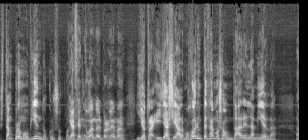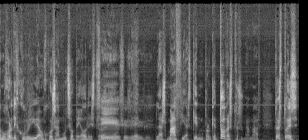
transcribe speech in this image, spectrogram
Están promoviendo con sus políticas. acentuando el problema. ¿eh? Y, otra, y ya si a lo mejor empezamos a ahondar en la mierda, a lo mejor descubriríamos cosas mucho peores todavía. sí, sí, ¿eh? sí, sí. Las mafias, ¿quién? porque todo esto es una mafia. Todo esto, es,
